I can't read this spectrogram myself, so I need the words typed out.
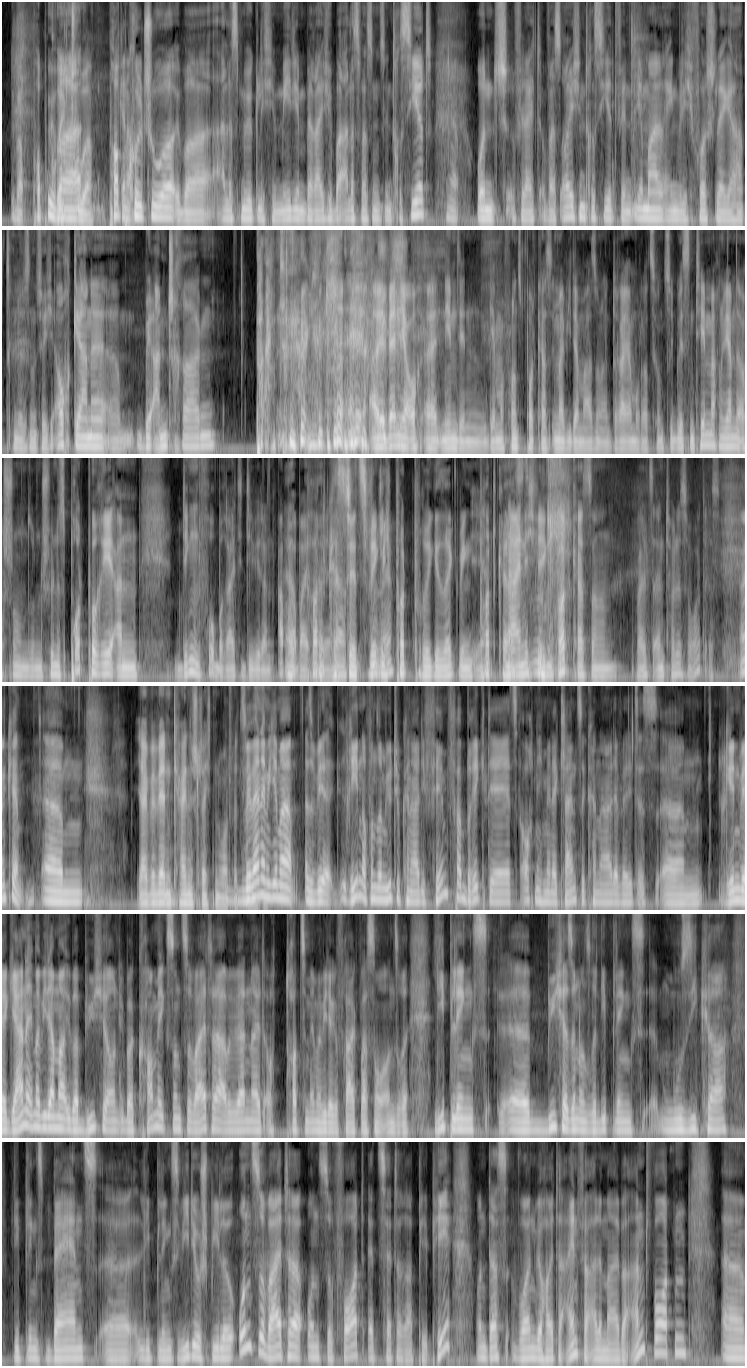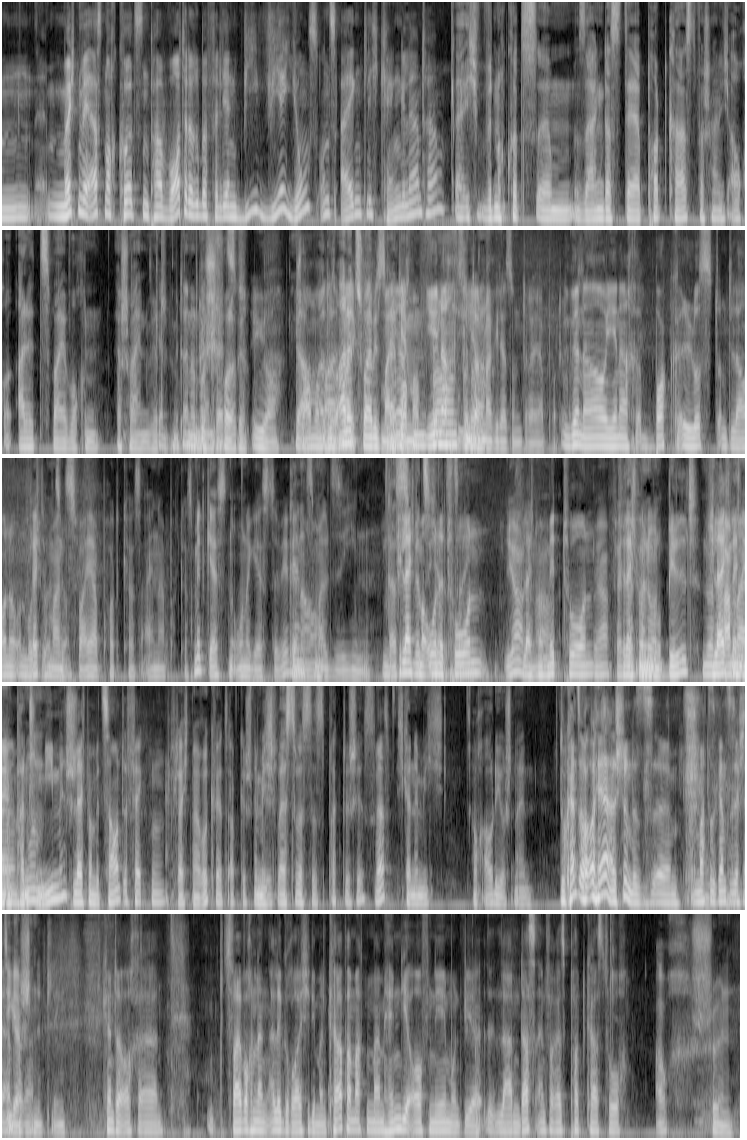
Über Popkultur. über Popkultur, über alles mögliche Medienbereich, über alles, was uns interessiert Ja. und vielleicht was euch interessiert. Wenn ihr mal irgendwelche Vorschläge habt, könnt ihr das natürlich auch gerne ähm, beantragen. Aber wir werden ja auch äh, neben den Game of Thrones Podcast immer wieder mal so eine Dreier-Moderation zu gewissen Themen machen. Wir haben da auch schon so ein schönes Potpourri an Dingen vorbereitet, die wir dann abarbeiten Podcast. werden. Hast du jetzt wirklich oder? Potpourri gesagt wegen Ja. Podcast? Nein, nicht wegen Podcast, sondern weil es ein tolles Wort ist. okay. Ähm, Ja, wir werden keine schlechten Wortwitze Wir werden nämlich immer, also wir reden auf unserem YouTube-Kanal die Filmfabrik, der jetzt auch nicht mehr der kleinste Kanal der Welt ist, ähm, reden wir gerne immer wieder mal über Bücher und über Comics und so weiter, aber wir werden halt auch trotzdem immer wieder gefragt, was so unsere Lieblingsbücher äh, sind, unsere Lieblingsmusiker, Lieblingsbands, äh, Lieblingsvideospiele und so weiter und so fort etc. pp. Und das wollen wir heute ein für alle Mal beantworten. Ähm, möchten wir erst noch kurz ein paar Worte darüber verlieren, wie wir Jungs uns eigentlich kennengelernt haben? Äh, Ich würde noch kurz ähm, sagen, dass der Podcast wahrscheinlich auch alle zwei Wochen erscheinen wird Genau. mit einer neuen Geschätzt. Folge. Ja, Ja, schauen wir also mal. alle zwei bis drei Wochen. Je nach- und dann mal wieder so ein Dreier-Podcast. Genau, je nach Bock, Lust und Laune und Vielleicht auch mal ein Motivation. Zweier-Podcast, einer Podcast mit Gästen, ohne Gäste. Wir Genau. werden es mal sehen. Das vielleicht mal ohne Ton, Ja, vielleicht genau. mal mit Ton, Ja, Vielleicht mal nur Bild, nur vielleicht mal pantomimisch. vielleicht mal mit Soundeffekten. Vielleicht mal rückwärts abgespielt. Nämlich, weißt du, was das praktisch ist? Was? Ich kann nämlich auch Audio schneiden. Du kannst auch, ja, stimmt, das ist, ähm, macht das Ganze sehr viel richtiger einfacher. Schnittling. Ich könnte auch äh, zwei Wochen lang alle Geräusche, die mein Körper macht, mit meinem Handy aufnehmen und wir laden das einfach als Podcast hoch. Auch schön.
